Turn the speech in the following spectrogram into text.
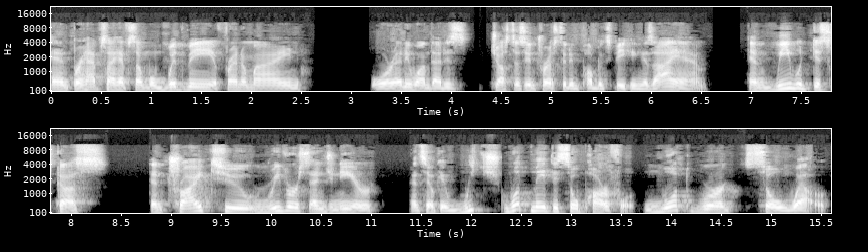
And perhaps I have someone with me, a friend of mine, or anyone that is just as interested in public speaking as I am. And we would discuss and try to reverse engineer and say, okay, which, what made this so powerful? What worked so well?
